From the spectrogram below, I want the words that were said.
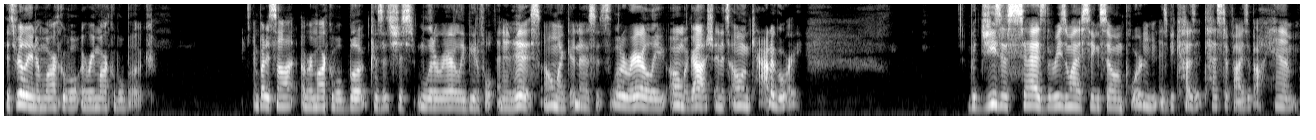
It's really a remarkable, a remarkable book. But it's not a remarkable book because it's just literarily beautiful. And it is. Oh my goodness. It's literarily, oh my gosh, in its own category. But Jesus says the reason why this thing's so important is because it testifies about Him.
